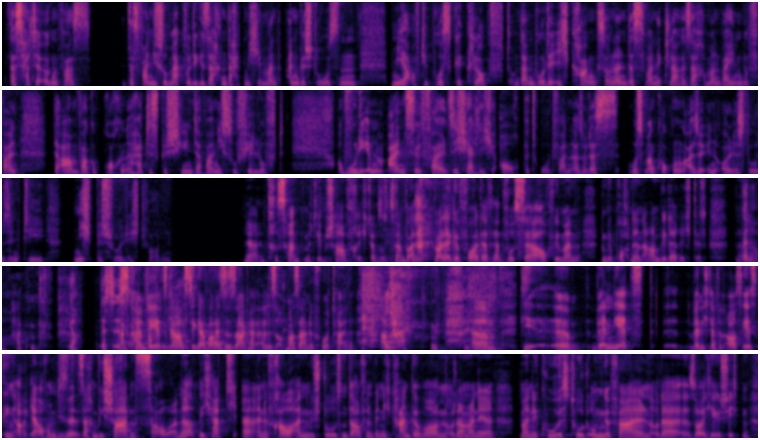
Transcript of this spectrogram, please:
das hatte irgendwas das waren nicht so merkwürdige Sachen. Da hat mich jemand angestoßen, mir auf die Brust geklopft und dann wurde ich krank, sondern das war eine klare Sache. Man war hingefallen, der Arm war gebrochen, er hat es geschient, da war nicht so viel Luft. Obwohl die im Einzelfall sicherlich auch bedroht waren. Also das muss man gucken. Also in Oldesloe sind die nicht beschuldigt worden. Ja, interessant mit dem Scharfrichter sozusagen, weil, weil er gefoltert hat, wusste er auch, wie man einen gebrochenen Arm wieder richtet. Genau. Hatten. Ja, man könnte jetzt garstigerweise sagen, hat alles auch mal seine Vorteile. Aber ja. ähm, die, äh, wenn jetzt, äh, wenn ich davon ausgehe, es ging auch, ja auch um diese Sachen wie Schadenszauber. Ne? Mich hat äh, eine Frau angestoßen, daraufhin bin ich krank geworden oder meine, meine Kuh ist tot umgefallen oder solche Geschichten.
